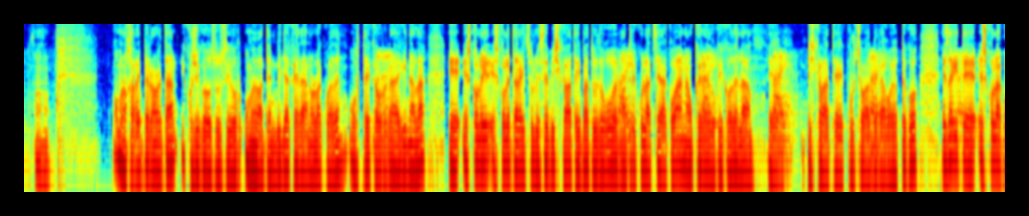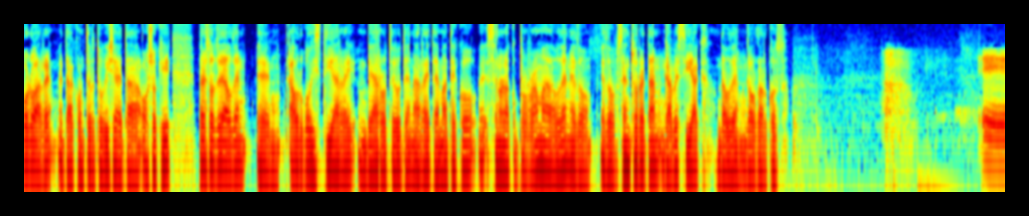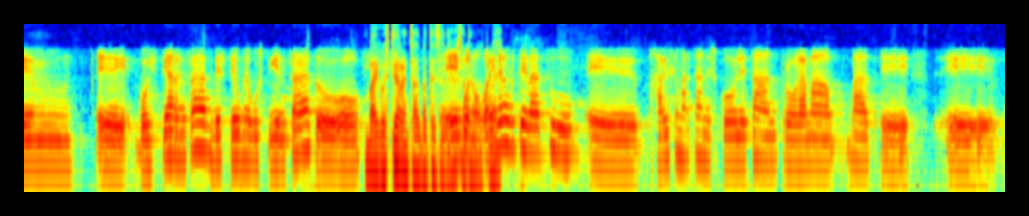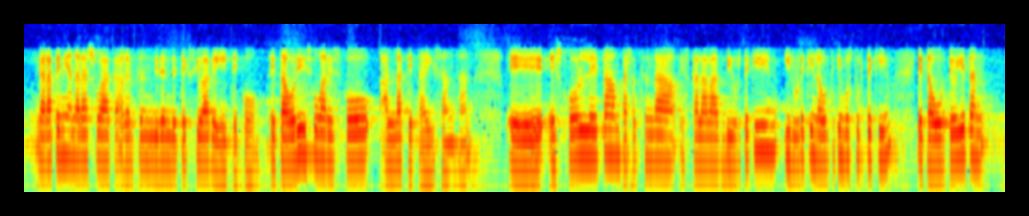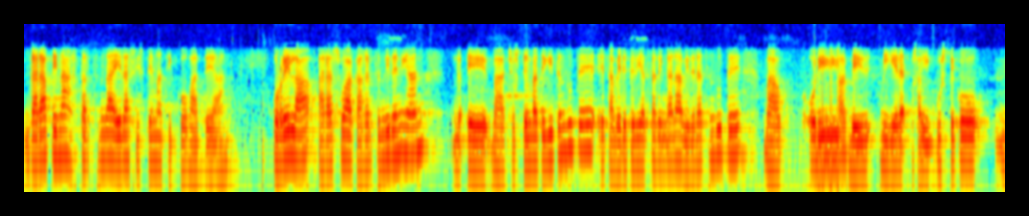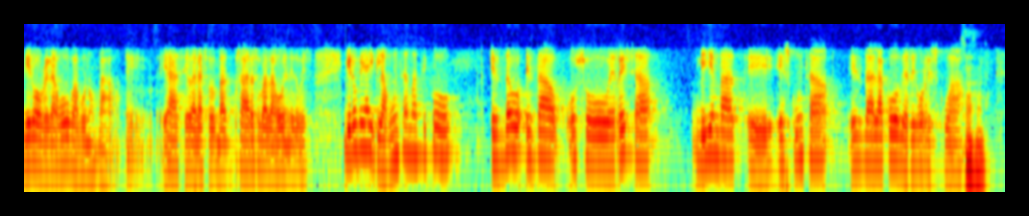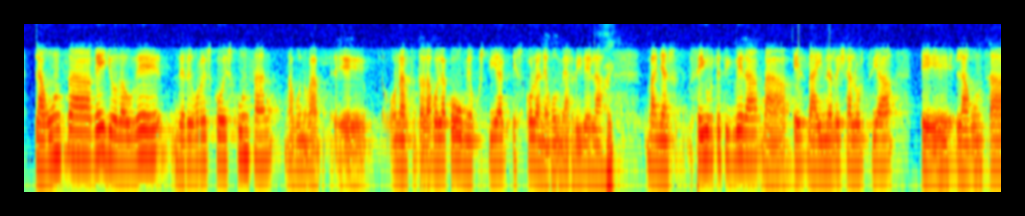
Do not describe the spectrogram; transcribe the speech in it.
Bueno, jarraipen horretan, ikusiko duzu ziur ume baten bilakaera nolakoa den, urteek bai. aurrera egin ala. E, eskole, eskoletara itzule ze pixka bat aipatu dugu bai. matrikulatzerakoan, aukera bai. edukiko dela e, bai. pixka bat e, kurtso bat bai. berago eoteko. Ez da gite bai. eskolak oroarre, eta kontzeptu gisa eta osoki, prestote dauden e, aurgo iztiarrei beharrote duten arraita emateko, e, zenolako programa dauden, edo, edo zentzurretan gabeziak dauden gaur gaurkoz. Eh, e, goiztiarrentzat, beste ume guztientzat, o... Bai, goiztiarrentzat batez ere. E, bueno, orain bai. dela urte batzu, e, jarri zen martxan eskoletan programa bat, e, e, garapenian arazoak agertzen diren detekzioak egiteko. Eta hori izugarrizko aldaketa izan zen. E, eskoletan pasatzen da eskala bat bi urtekin, irurtekin, lau urtekin, bost urtekin, eta urte horietan garapena aztartzen da era sistematiko batean. Horrela, arazoak agertzen direnean, e, ba, txosten bat egiten dute eta bere pediatraren gana bideratzen dute, ba, hori bigera, oza, ikusteko gero aurrerago, ba, bueno, ba, e, ea ze arazo, ba, oza, arazo bat dagoen edo ez. Gero behaik laguntza emateko, ez da, ez da oso erresa, gehien bat eskuntza ez da lako derrigorrezkoa laguntza gehiago daude derrigorrezko hezkuntzan, ba, bueno, ba, e, onartuta dagoelako ume guztiak eskolan egon behar direla. Bai. Baina zei urtetik bera, ba, ez da inerresa lortzia e, laguntza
